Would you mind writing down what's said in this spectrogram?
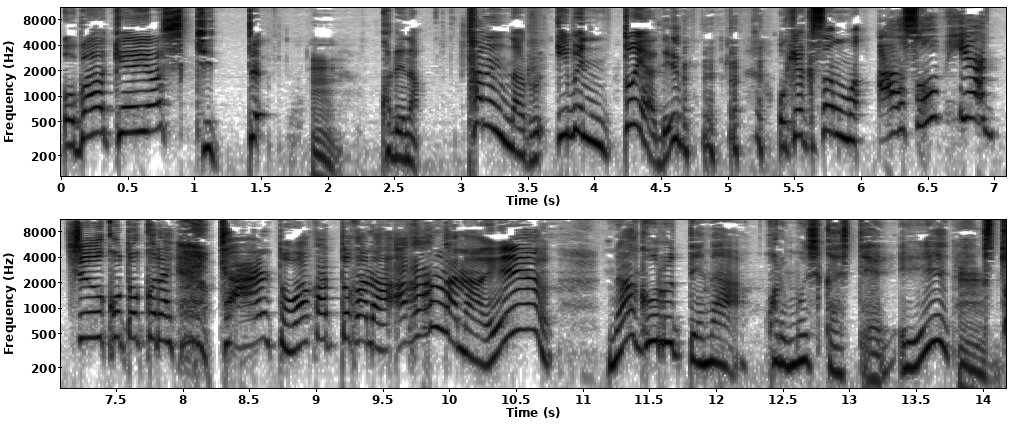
お化け屋敷って、うん、これな、単なるイベントやで。お客さんも遊びやっちゅうことくらい、ちゃんと分かっとかなあかんがな、ええ。ー、殴るってな、これもしかして、ええ。ーうん、スト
